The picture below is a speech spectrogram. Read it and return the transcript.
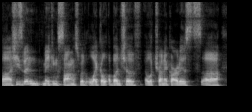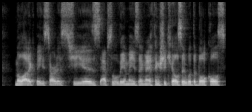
Uh, she's been making songs with like a, a bunch of electronic artists, uh, melodic bass artists. She is absolutely amazing. I think she kills it with the vocals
